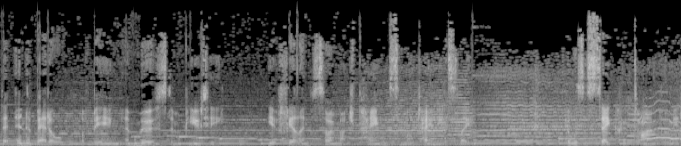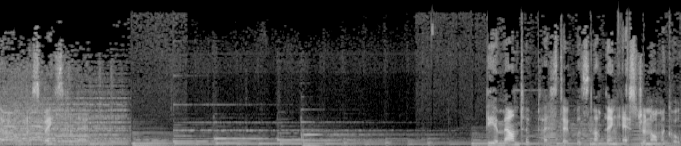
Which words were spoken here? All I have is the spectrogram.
the inner battle of being immersed in beauty, yet feeling so much pain simultaneously. It was a sacred time for me to hold a space for that. The amount of plastic was nothing astronomical.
